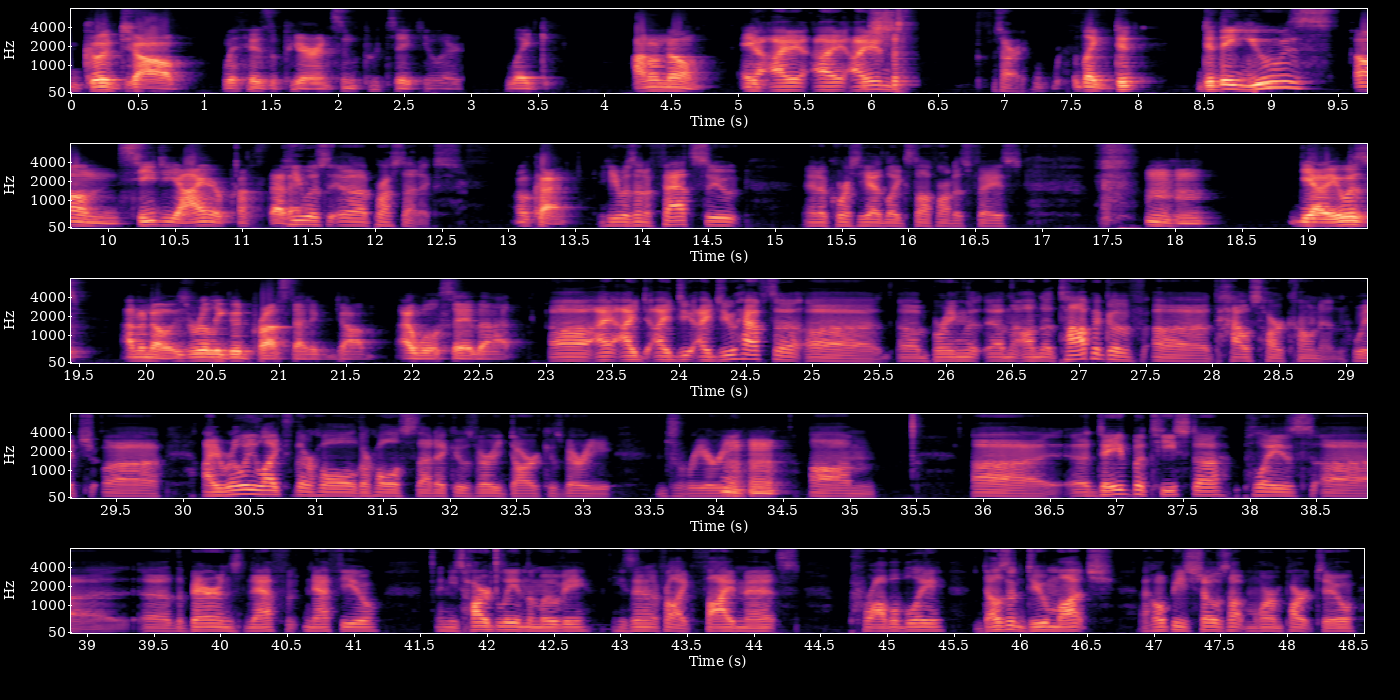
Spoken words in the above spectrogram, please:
good job with his appearance in particular. Like, I don't know. It- yeah, I, I, I, it's just, sorry. like did did they use um CGI or prosthetics? He was, uh, prosthetics. okay. He was in a fat suit. and of course he had like stuff on his face. hmm Yeah, it was. I don't know. It was a really good prosthetic job. I will say that. Uh, I, I, I do I do have to uh, uh bring the, on, the, on the topic of uh House Harkonnen, which uh I really liked their whole their whole aesthetic. It was very dark. It was very dreary. Mhm. Um, uh, uh, Dave Bautista plays uh, uh the Baron's nep- nephew, and he's hardly in the movie. He's in it for like five minutes, probably. Doesn't do much. I hope he shows up more in part two.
